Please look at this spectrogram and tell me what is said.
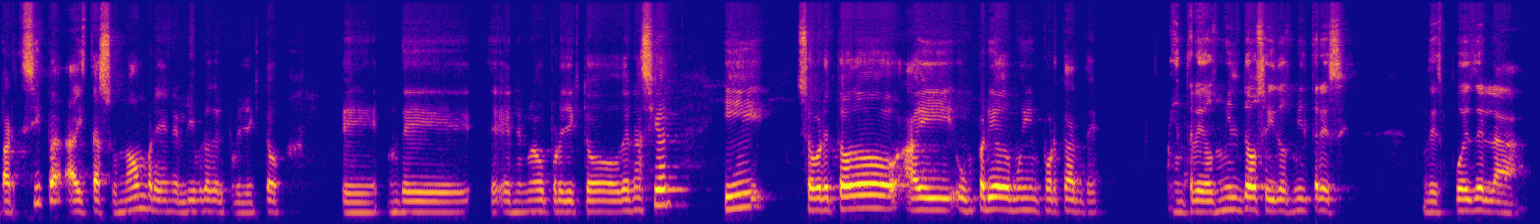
participa, ahí está su nombre en el libro del proyecto, de, en el nuevo proyecto de nación y sobre todo hay un periodo muy importante entre 2012 y 2013, después de la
